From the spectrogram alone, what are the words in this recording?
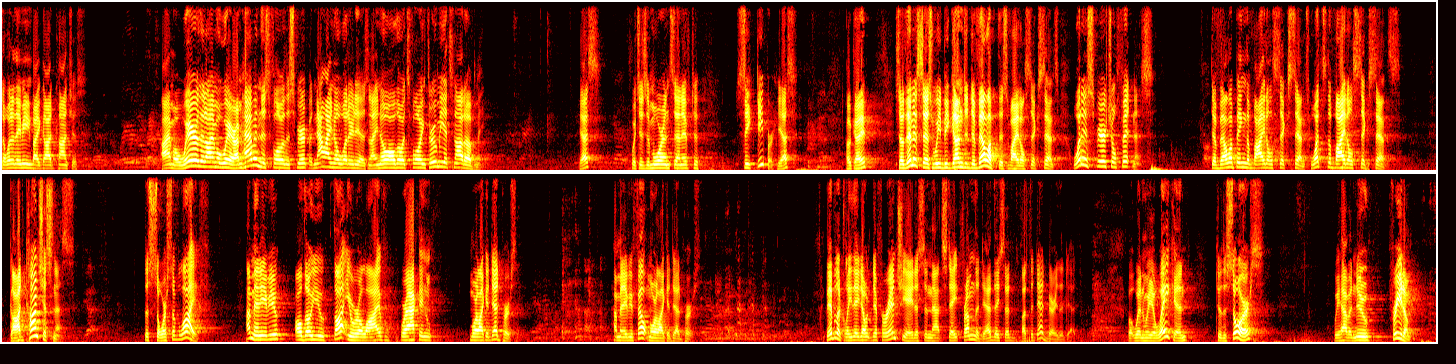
So, what do they mean by God conscious? I'm aware that I'm aware. I'm having this flow of the Spirit, but now I know what it is. And I know although it's flowing through me, it's not of me. Yes? Which is a more incentive to seek deeper. Yes? Okay? So then it says we've begun to develop this vital sixth sense. What is spiritual fitness? Developing the vital sixth sense. What's the vital sixth sense? God consciousness, the source of life. How many of you, although you thought you were alive, were acting more like a dead person? How many of you felt more like a dead person? Biblically, they don't differentiate us in that state from the dead. They said, let the dead bury the dead. But when we awaken to the source, we have a new freedom.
